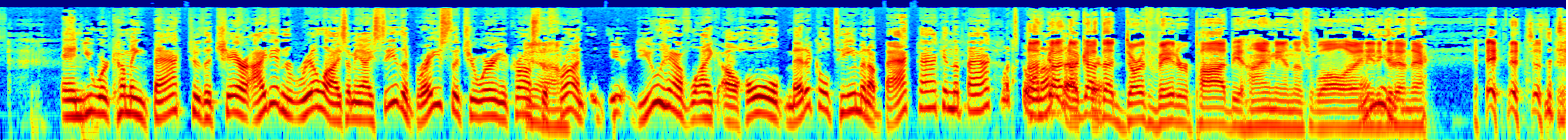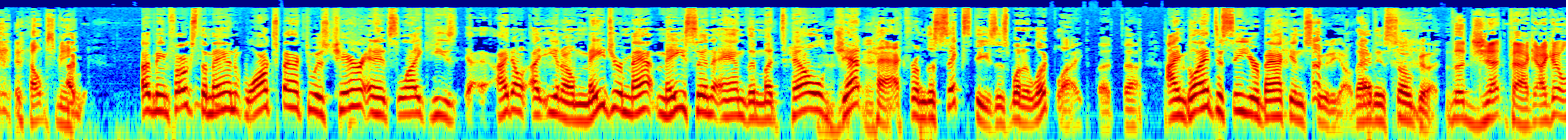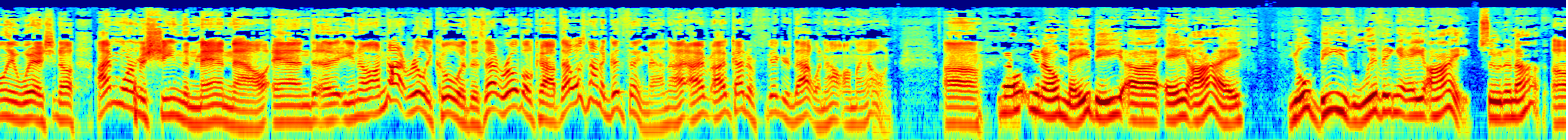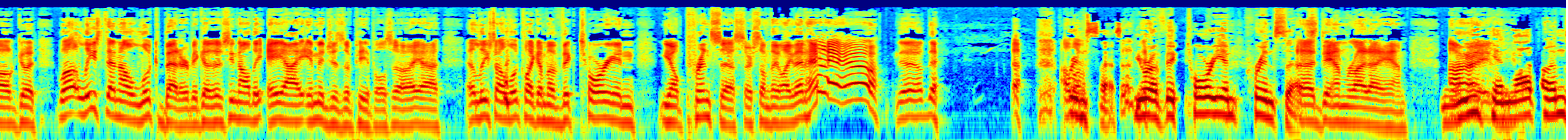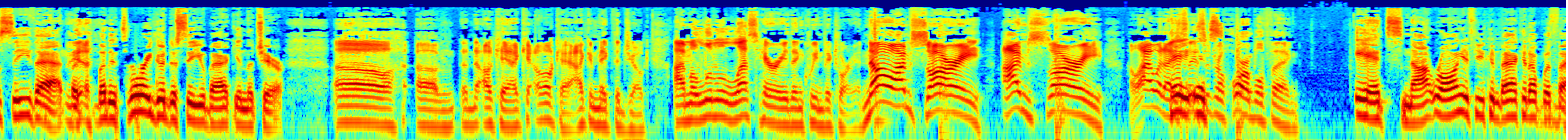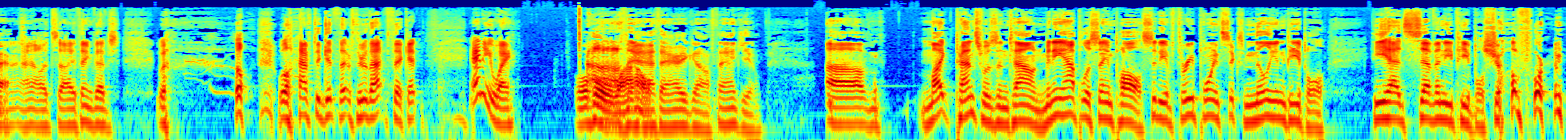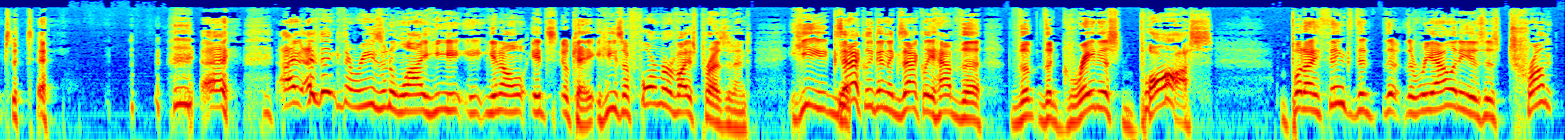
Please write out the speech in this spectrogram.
and you were coming back to the chair. I didn't realize. I mean, I see the brace that you're wearing across the front. Do you, do you have like a whole medical team and a backpack in the back? What's going I've on? got I've got there? that Darth Vader pod behind me in this wall. I need to get in there. it just it helps me. I mean, folks, the man walks back to his chair and it's like he's, I don't, I, you know, Major Matt Mason and the Mattel jetpack from the 60s is what it looked like. But uh, I'm glad to see you're back in studio. That is so good. the jetpack. I can only wish. You know, I'm more machine than man now, and uh, you know, I'm not really cool with this. That RoboCop, that was not a good thing, man. I, I've I've kind of figured that one out on my own. Uh, Well, you know, maybe uh, AI, you'll be living AI soon enough. oh, good. Well, at least then I'll look better because I've seen all the AI images of people. So uh, at least I'll look like I'm a Victorian, you know, princess or something like that. Hello, You know, princess. You're a Victorian princess. Uh, damn right I am. we All right. cannot unsee that. But, Yeah. but it's very good to see you back in the chair. Oh, um, okay. I can, okay, I can make the joke. I'm a little less hairy than Queen Victoria. No, I'm sorry. I'm sorry. Why would I Hey, say it's- such a horrible thing? It's not wrong if you can back it up with facts. Well, I think that's. we'll have to get th- through that thicket. Anyway. Oh, Uh, wow. there, there you go. Thank you. Um, Mike Pence was in town, Minneapolis, St. Paul, city of 3.6 million people. He had 70 people show up for him today. I, I think the reason why he, you know, it's okay. He's a former vice president. He exactly didn't exactly have the the the greatest boss, but I think that the the reality is is Trump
